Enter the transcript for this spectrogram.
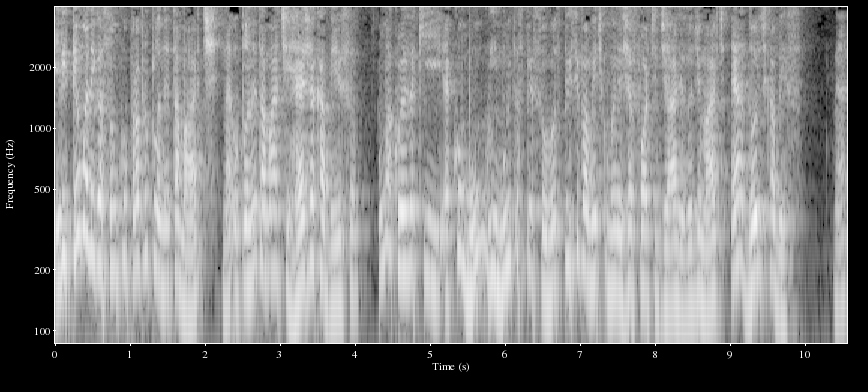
Ele tem uma ligação com o próprio planeta Marte. Né? O planeta Marte rege a cabeça. Uma coisa que é comum em muitas pessoas, principalmente com uma energia forte de Ares ou de Marte, é a dor de cabeça. Né?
